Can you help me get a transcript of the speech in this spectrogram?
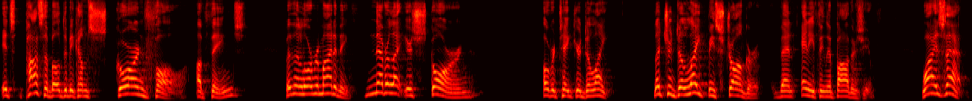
it's possible to become scornful of things. But then the Lord reminded me never let your scorn overtake your delight. Let your delight be stronger than anything that bothers you. Why is that?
